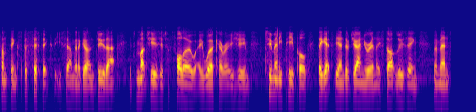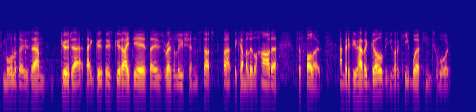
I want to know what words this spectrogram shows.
something specific that you say, I'm going to go and do that, it's much easier to follow a workout regime. Too many people, they get to the end of January and they start losing momentum. All of those um, good, uh, good, those good ideas, those resolutions start to become a little harder to follow. Um, but if you have a goal that you've got to keep working towards,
